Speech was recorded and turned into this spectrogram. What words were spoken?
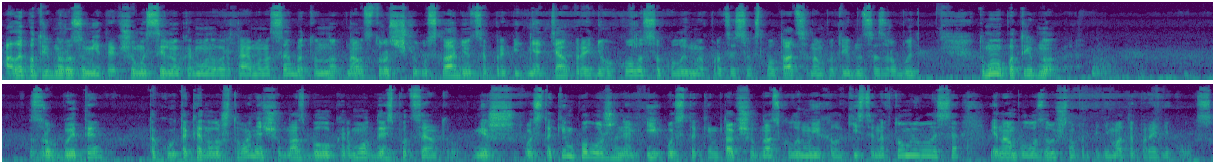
Але потрібно розуміти, якщо ми сильно кермо навертаємо на себе, то нам трошечки ускладнюється при підняття переднього колеса, коли ми в процесі експлуатації нам потрібно це зробити. Тому потрібно зробити таку, таке налаштування, щоб в нас було кермо десь по центру, між ось таким положенням і ось таким. Так, щоб в нас, коли ми їхали, кісті не втомлювалися, і нам було зручно припіднімати переднє колесо.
